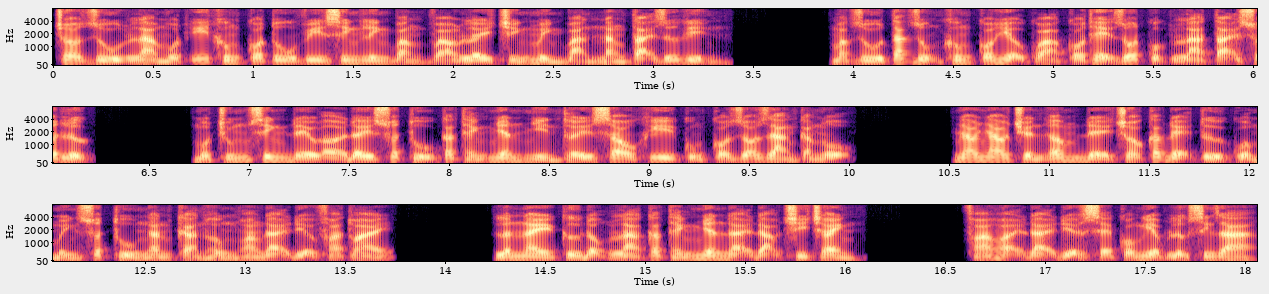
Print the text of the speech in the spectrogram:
Cho dù là một ít không có tu vi sinh linh bằng vào lấy chính mình bản năng tại giữ gìn. Mặc dù tác dụng không có hiệu quả có thể rốt cuộc là tại xuất lực. Một chúng sinh đều ở đây xuất thủ các thánh nhân nhìn thấy sau khi cũng có rõ ràng cảm lộ nhao nhao truyền âm để cho các đệ tử của mình xuất thủ ngăn cản hồng hoang đại địa phá thoái. Lần này cử động là các thánh nhân đại đạo chi tranh phá hoại đại địa sẽ có nghiệp lực sinh ra.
